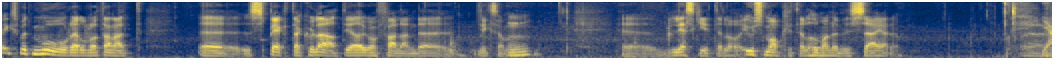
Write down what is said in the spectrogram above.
liksom ett mord eller något annat eh, spektakulärt, i ögonfallande, liksom Mm. Eh, läskigt eller osmakligt eller hur man nu vill säga det. Eh, Ja,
